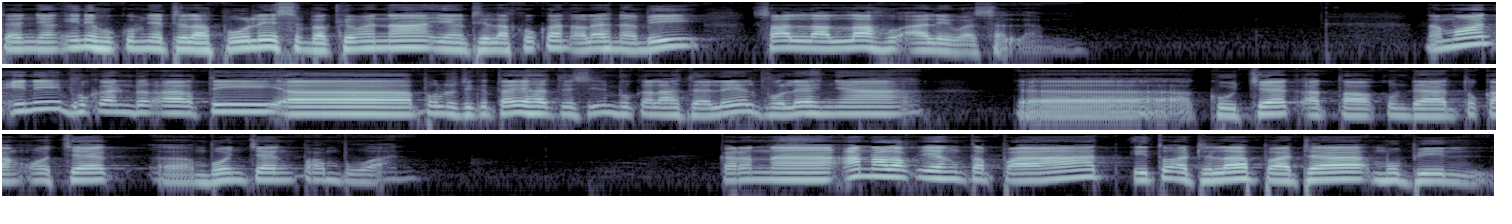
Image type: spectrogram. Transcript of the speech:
dan yang ini hukumnya adalah boleh sebagaimana yang dilakukan oleh Nabi Sallallahu Alaihi Wasallam. Namun ini bukan berarti uh, perlu diketahui hadis ini bukanlah dalil bolehnya uh, gojek atau kemudian tukang ojek uh, bonceng perempuan. Karena analog yang tepat itu adalah pada mobil.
